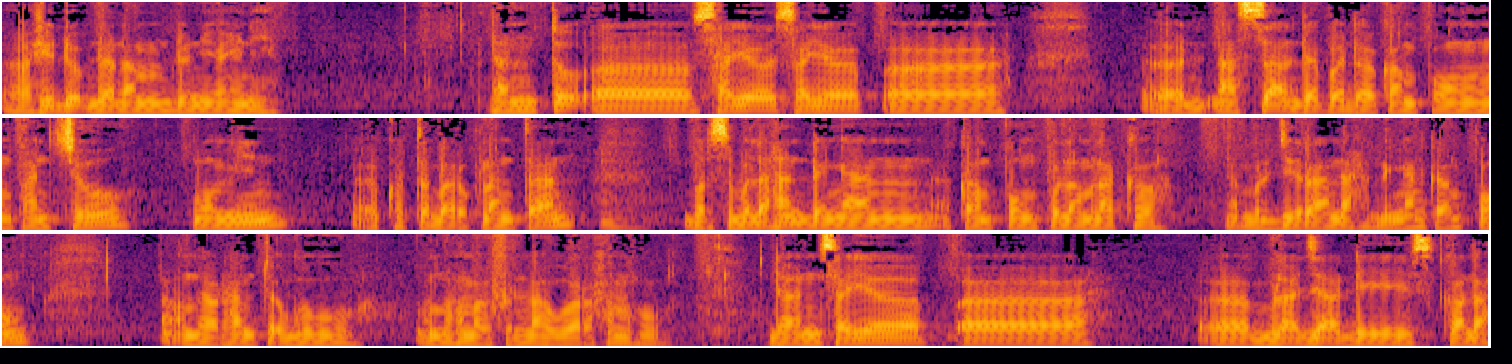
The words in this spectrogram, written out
uh, hidup dalam dunia ini. Dan untuk uh, saya, saya uh, uh, asal daripada kampung Pancu, Mumin, uh, Kota Baru Kelantan, hmm. bersebelahan dengan kampung Pulau Melaka. Berjiranlah dengan kampung Allahyarham Tok Guru. Allahumma warhamhu. Dan saya uh, uh, belajar di sekolah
